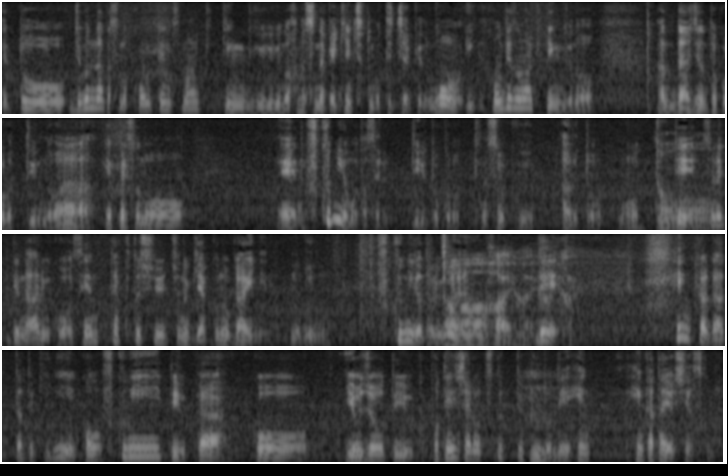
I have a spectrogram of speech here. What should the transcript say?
えっと、自分なんかそのコンテンツマーケティングの話なんかいきなりちょっと持ってっちゃうけどもコンテンツマーケティングのあの大事なところっていうのはやっぱりそのえー、含みを持たせるっていうところっていうのはすごくあると思っててそれっていうのはある意味こう選択と集中の逆の概念の部分含みがどれぐらいあるのか、はいはい、で変化があった時にこう含みというかこう余剰というかポテンシャルを作っていくことで変うん、変化対応しやすくなる。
